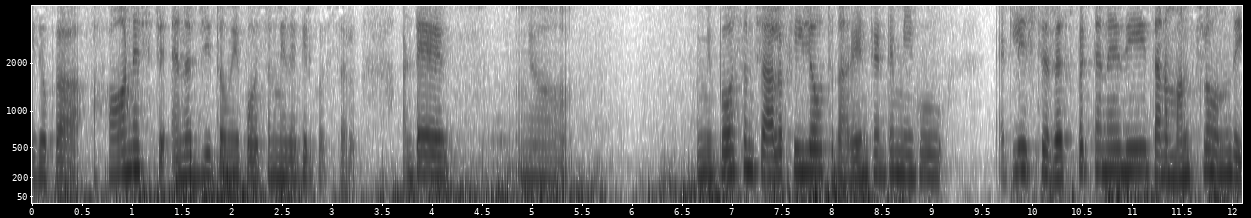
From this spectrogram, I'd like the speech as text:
ఇది ఒక హానెస్ట్ ఎనర్జీతో మీ పర్సన్ మీ దగ్గరికి వస్తారు. అంటే uh, మీ పర్సన్ చాలా ఫీల్ అవుతున్నారు. ఏంటంటే మీకు అట్లీస్ట్ రెస్పెక్ట్ అనేది తన మనసులో ఉంది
